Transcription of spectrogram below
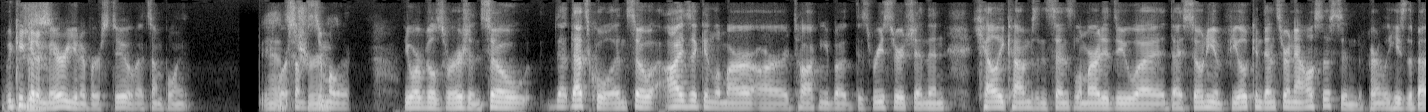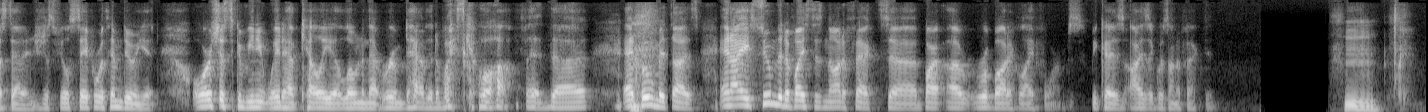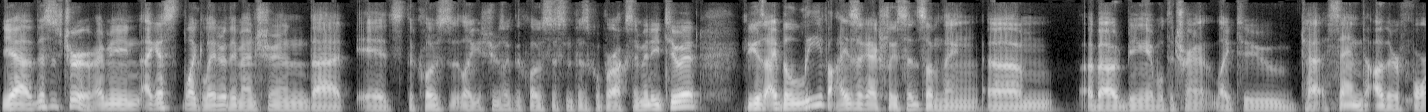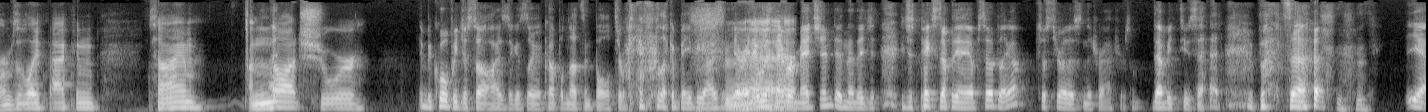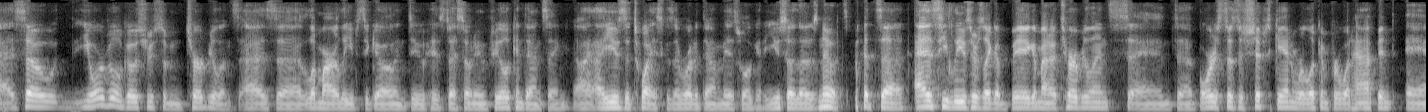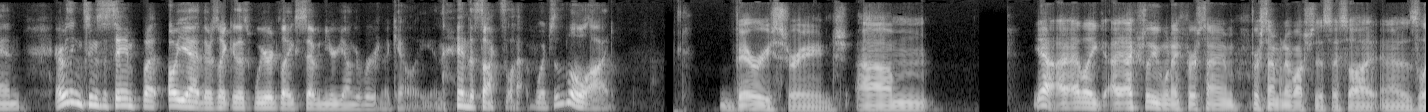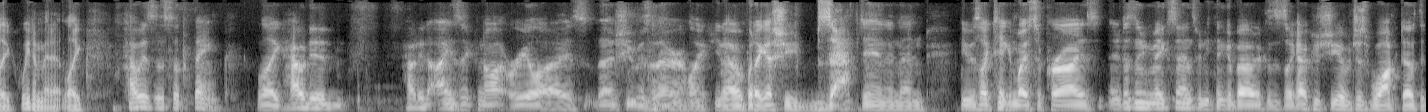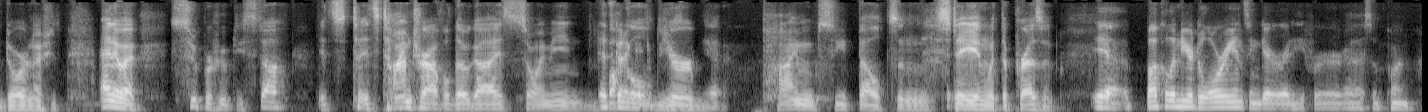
We could get is, a mirror universe too at some point, yeah, or something true. similar the Orville's version. So that, that's cool. And so Isaac and Lamar are talking about this research, and then Kelly comes and sends Lamar to do a Dysonium field condenser analysis, and apparently he's the best at it. It just feels safer with him doing it, or it's just a convenient way to have Kelly alone in that room to have the device go off, and uh, and boom, it does. And I assume the device does not affect uh, bi- uh, robotic life forms because Isaac was unaffected. Hmm. Yeah, this is true. I mean, I guess like later they mentioned that it's the closest, like she was like the closest in physical proximity to it, because I believe Isaac actually said something um, about being able to tra- like to ta- send other forms of life back in time. I'm not I, sure. It'd be cool if we just saw Isaac as like a couple nuts and bolts or whatever, like a baby Isaac there, and it was never mentioned, and then they just he just picks it up in the episode, like oh, just throw this in the trash or something. That'd be too sad. But uh, Yeah, so the Orville goes through some turbulence as uh, Lamar leaves to go and do his Dysonium field condensing. I, I used it twice because I wrote it down. May as well get a use of those notes. But uh, as he leaves, there's like a big amount of turbulence, and uh, Bortus does a ship scan. We're looking for what happened, and everything seems the same. But oh yeah, there's like this weird like seven year younger version of Kelly in, in the science lab, which is a little odd. Very strange. Um, yeah, I, I like. I actually, when I first time first time when I watched this, I saw it and I was like, wait a minute, like how is this a thing? Like, how did how did Isaac not realize that she was there? Like, you know, but I guess she zapped in and then he was like taken by surprise. And it doesn't even make sense when you think about it because it's like, how could she have just walked out the door? Now she's anyway, super hoopty stuff. It's t- it's time travel though, guys. So I mean, it's buckle your yeah. time seatbelts and stay in with the present. Yeah, buckle into your DeLoreans and get ready for uh, some fun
